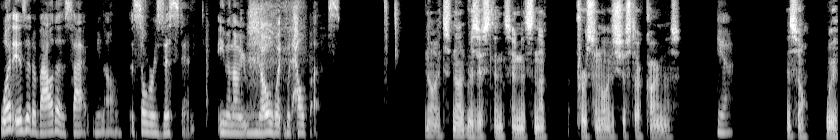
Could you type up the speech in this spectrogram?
What is it about us that you know is so resistant, even though you know what would help us? No, it's not resistance and it's not personal. It's just our karmas. Yeah. And so we,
